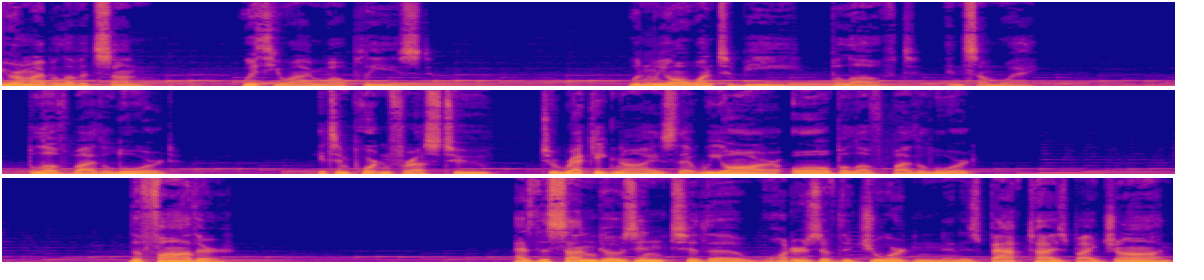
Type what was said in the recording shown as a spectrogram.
You are my beloved Son. With you I am well pleased. Wouldn't we all want to be beloved in some way? Beloved by the Lord. It's important for us to, to recognize that we are all beloved by the Lord. The Father, as the Son goes into the waters of the Jordan and is baptized by John,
